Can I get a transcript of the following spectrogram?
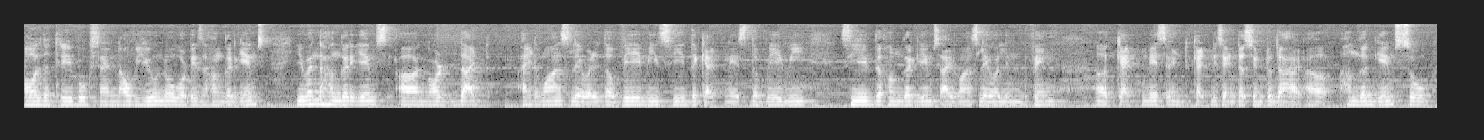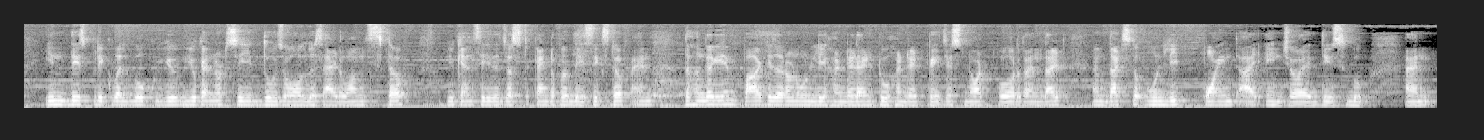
all the three books and now you know what is the hunger games even the hunger games are not that advanced level the way we see the katniss the way we see the hunger games advanced level in when uh, katniss and katniss enters into the uh, hunger games. So in this prequel book you you cannot see those all this advanced stuff. You can see the just kind of a basic stuff. And the hunger game part is around only 100 and 200 pages not more than that. And that's the only point i enjoy this book. And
